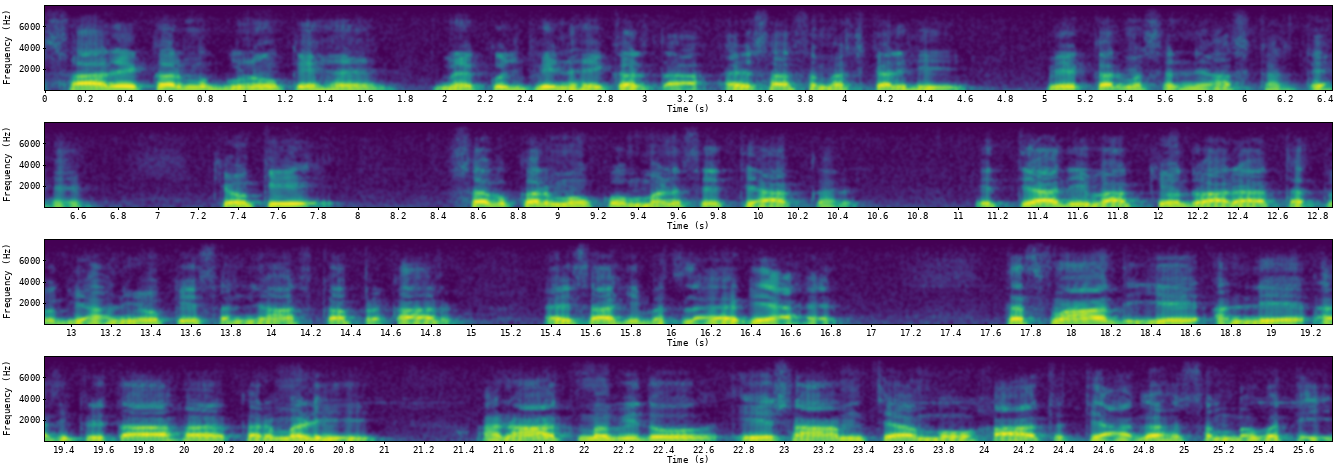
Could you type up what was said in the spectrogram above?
सारे कर्म गुणों के हैं, मैं कुछ भी नहीं करता, ऐसा समझकर ही वे कर्म संन्यास करते हैं। क्योंकि सब कर्मों को मन से त्याग कर, इत्यादि वाक्यों द्वारा तत्वज्ञानियों के संन्यास का प्रकार ऐसा ही बतलाया गया है। तस्माद ये अन्य अधिकृता कर्मणि, अनात्मविदो येषा च मोहात त्याग संभवती,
